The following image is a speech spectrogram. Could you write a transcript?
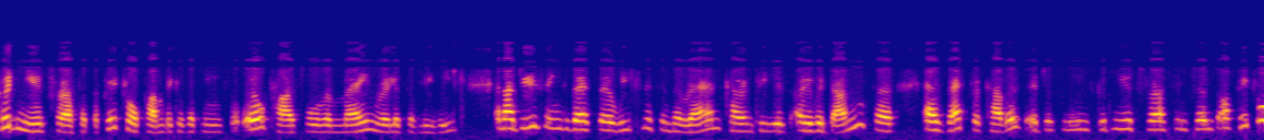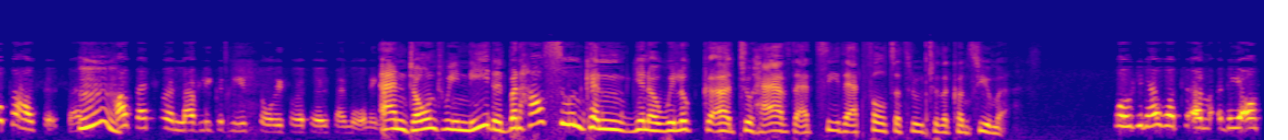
good news for us at the petrol pump because it means the oil price will remain relatively weak. And I do think that the weakness in the rand currently is overdone. So as that recovers, it just means good news for us in terms of petrol prices. So mm. how's that for a lovely good news story for a Thursday morning? And don't we need it? But how soon can you know we look uh, to have that, see that filter through to the consumer? Well, you know what? Um, there are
